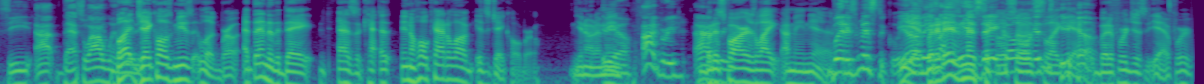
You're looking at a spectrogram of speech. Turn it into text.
See, I that's why I went. But J. Cole's music, look, bro. At the end of the day, as a ca- in a whole catalog, it's J Cole, bro. You know what I mean? yeah, I agree. I But as far as like, I mean, yeah. but it's Mystikal. You yeah, but it is It's like, J. Mystikal, so Cole, it's like, yeah. But if we're just, yeah, if we're,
